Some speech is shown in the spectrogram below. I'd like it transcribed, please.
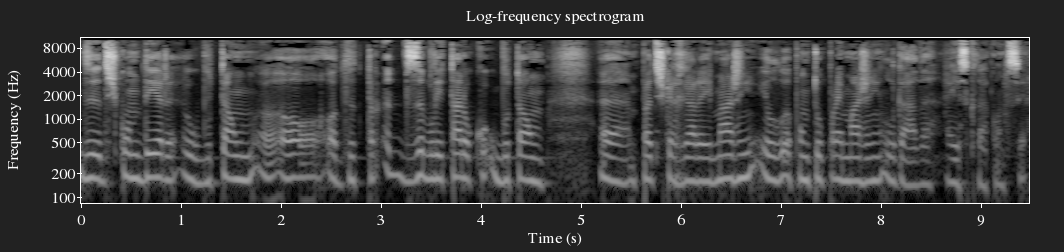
de- de esconder o botão eh, ou, ou de desabilitar o, o botão eh, para descarregar a imagem, ele apontou para a imagem ligada. É isso que está a acontecer.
